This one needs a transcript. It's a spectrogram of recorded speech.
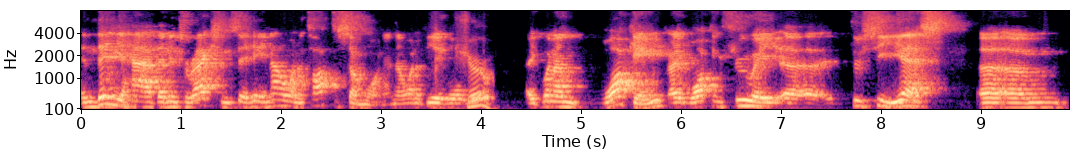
And then you have that interaction, say, hey, now I want to talk to someone and I want to be able sure. to, like when I'm walking, right, walking through a, uh, through CES, uh, um,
